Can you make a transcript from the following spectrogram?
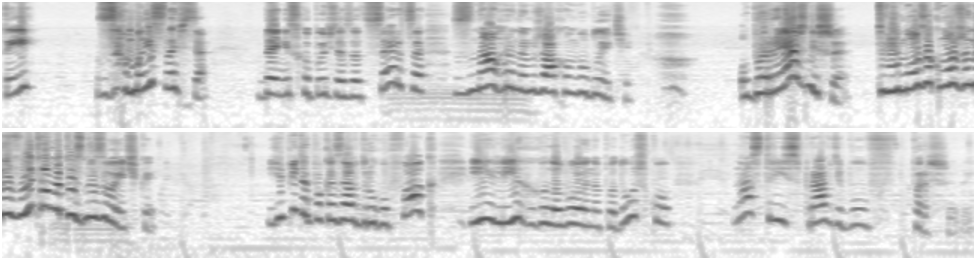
Ти замислився? Дені схопився за серце з награним жахом в обличчі. Обережніше! Твій мозок може не витримати з незвички. Юпітер показав другу фак і ліг головою на подушку. Настрій справді був паршивий.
